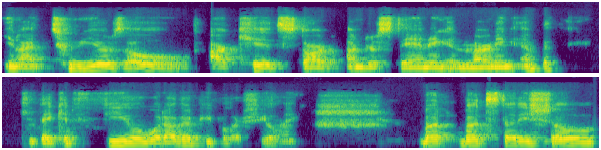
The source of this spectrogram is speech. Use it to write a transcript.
you know, at two years old, our kids start understanding and learning empathy. They could feel what other people are feeling. But but studies show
